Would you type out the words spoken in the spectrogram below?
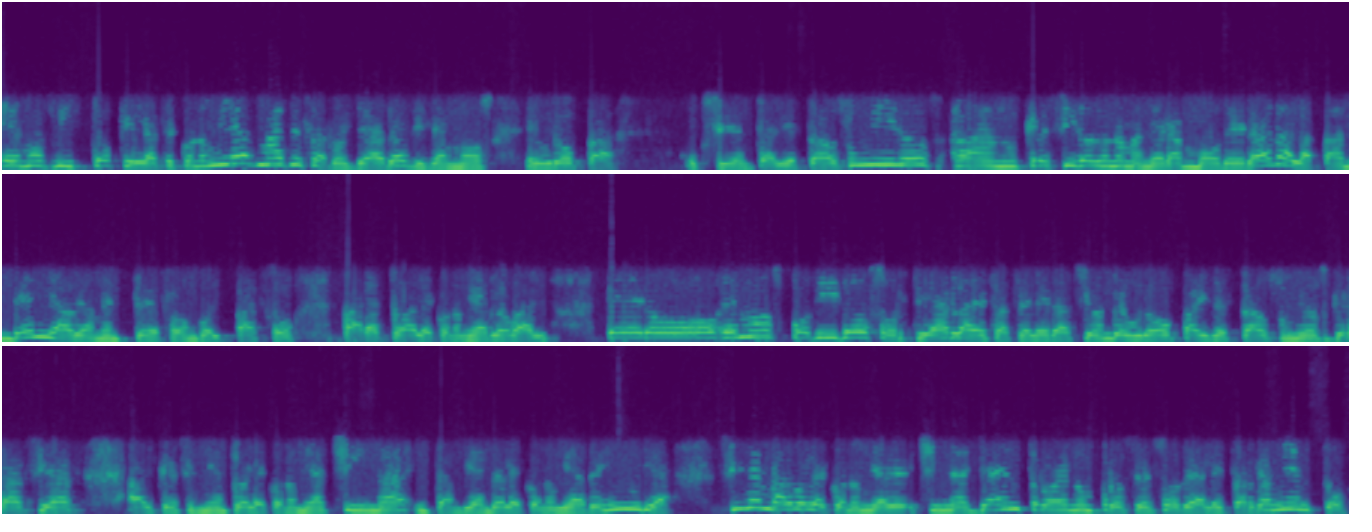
hemos visto que las economías más desarrolladas, digamos Europa, Occidental y Estados Unidos han crecido de una manera moderada. La pandemia obviamente fue un golpazo para toda la economía global, pero hemos podido sortear la desaceleración de Europa y de Estados Unidos gracias al crecimiento de la economía china y también de la economía de India. Sin embargo, la economía de China ya entró en un proceso de aletargamiento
